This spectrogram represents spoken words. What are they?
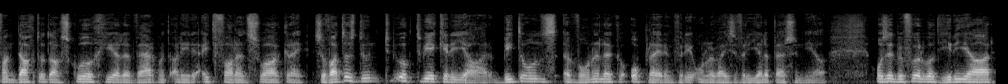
van dag tot dag skool gee hulle werk met al hierdie uitvalle en swaar kry. So wat ons doen ook twee keer 'n jaar bied ons 'n wonderlike opleiding vir die onderwysers vir die hele personeel. Ons het byvoorbeeld hierdie jaar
